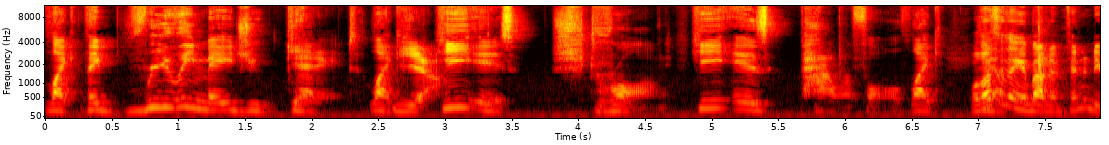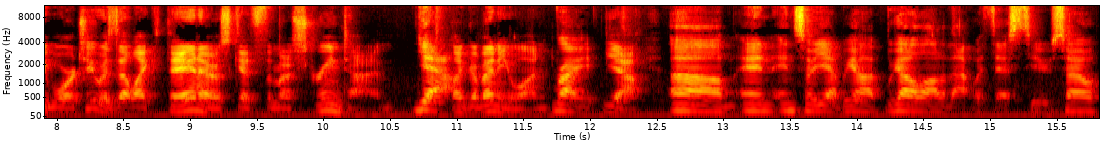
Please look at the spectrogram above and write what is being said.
like they really made you get it. Like Yeah. he is strong. He is powerful. Like well, that's the thing about Infinity War too is that like Thanos gets the most screen time, Yeah. like of anyone. right. Yeah. Um, and and so yeah, we got we got a lot of that with this too. So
